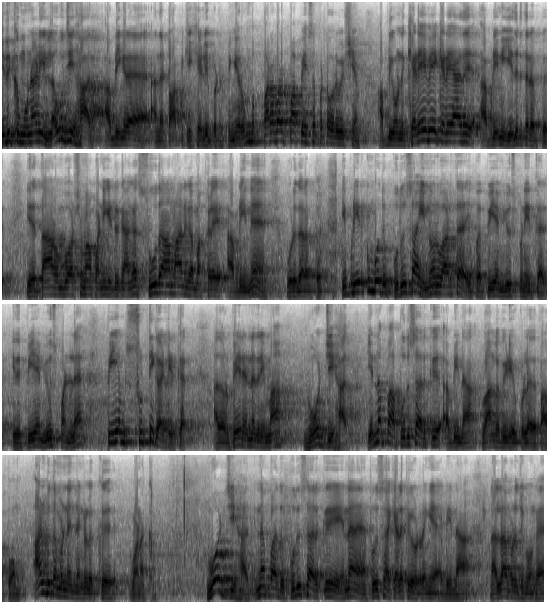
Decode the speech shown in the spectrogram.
இதுக்கு முன்னாடி லவ் ஜிஹாத் அப்படிங்கிற அந்த டாப்பிக்கை கேள்விப்பட்டிருப்பீங்க. ரொம்ப பரபரப்பாக பேசப்பட்ட ஒரு விஷயம். அப்படி ஒன்று கிடையவே கிடையாது அப்படின்னு எதிர்த்தரப்பு. இதை தான் ரொம்ப வருஷமாக பண்ணிக்கிட்டு இருக்காங்க. சூதானமாக இருக்க மக்களே அப்படின்னு ஒரு தரப்பு. இப்படி இருக்கும்போது புதுசாக இன்னொரு வார்த்தை இப்போ பிஎம் யூஸ் பண்ணியிருக்காரு. இது பிஎம் யூஸ் பண்ணல பிஎம் சுட்டி காட்டியிருக்கார். அதோட பேர் என்ன தெரியுமா? ஓட் ஜிஹாத் என்னப்பா புதுசாக இருக்குது அப்படின்னா வாங்க வீடியோக்குள்ளே அதை பார்ப்போம். அன்பு தமிழ் நெஞ்சங்களுக்கு வணக்கம். ஓட் ஜிஹாத். என்னப்பா அது புதுசாக இருக்குது என்ன புதுசாக கிளப்பி விடுறீங்க? அப்படின்னா நல்லா புரிஞ்சுக்கோங்க.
